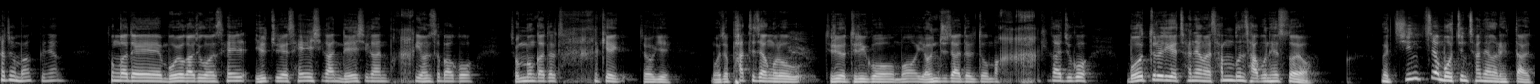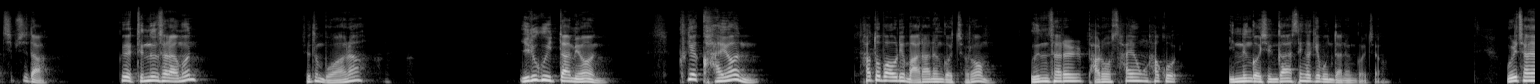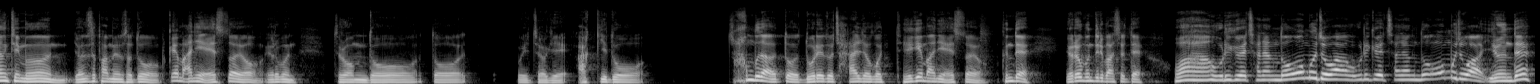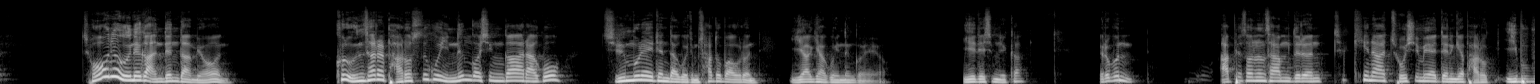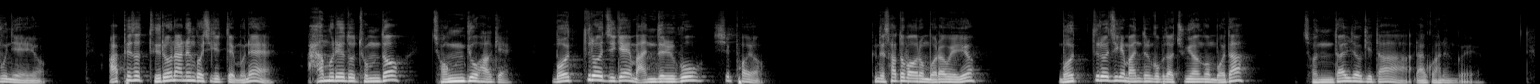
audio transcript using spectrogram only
아주 막 그냥 성가대에 모여가지고 세, 일주일에 3시간, 4시간 막 연습하고 전문가들 다 이렇게 저기 뭐죠 파트장으로 들여드리고 뭐 연주자들도 막 해가지고 멋들어지게 찬양을 3분, 4분 했어요. 진짜 멋진 찬양을 했다 칩시다. 근데 듣는 사람은 쟤도 뭐 하나? 이러고 있다면 그게 과연 사도 바울이 말하는 것처럼 은사를 바로 사용하고 있는 것인가 생각해 본다는 거죠. 우리 찬양팀은 연습하면서도 꽤 많이 애써요. 여러분 드럼도 또 우리 저기 악기도 전부 다 또 노래도 잘하려고 되게 많이 애써요. 근데 여러분들이 봤을 때 와 우리 교회 찬양 너무 좋아 우리 교회 찬양 너무 좋아 이러는데 전혀 은혜가 안 된다면 그걸 은사를 바로 쓰고 있는 것인가라고 질문해야 된다고 지금 사도 바울은 이야기하고 있는 거예요. 이해되십니까? 여러분 앞에 서는 사람들은 특히나 조심해야 되는 게 바로 이 부분이에요. 앞에서 드러나는 것이기 때문에 아무래도 좀 더 정교하게 멋들어지게 만들고 싶어요. 근데 사도 바울은 뭐라고 얘기해요? 멋들어지게 만드는 것보다 중요한 건 뭐다? 전달력이다 라고 하는 거예요.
